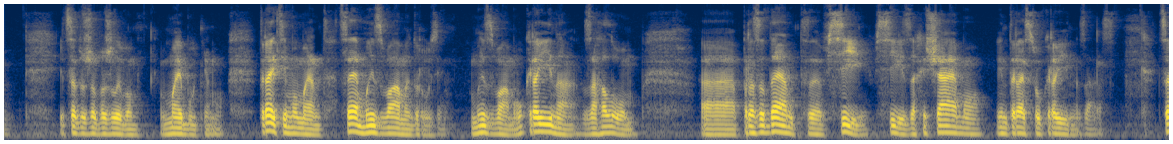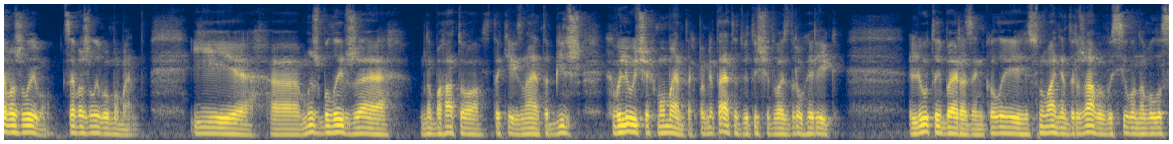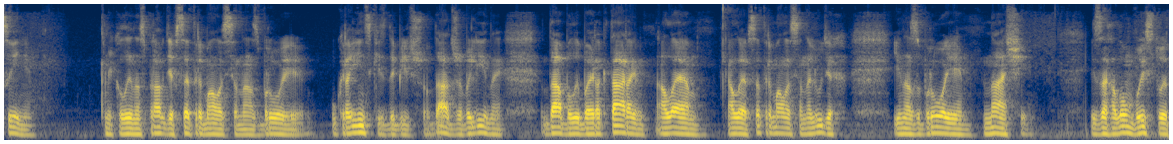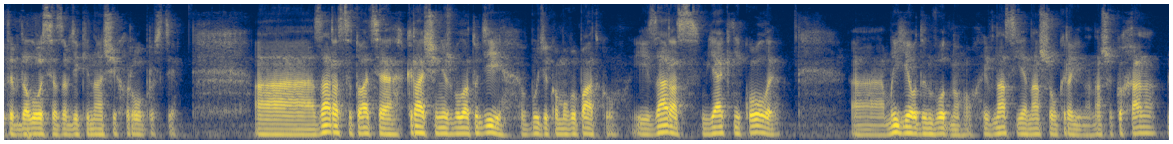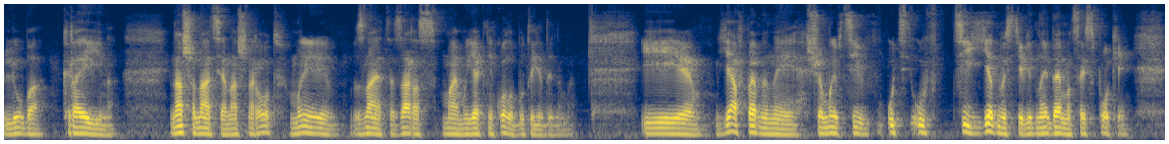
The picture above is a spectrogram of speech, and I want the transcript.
І це дуже важливо в майбутньому. Третій момент це ми з вами, друзі. Ми з вами, Україна загалом. е, Президент, всі, всі захищаємо інтереси України зараз. Це важливо, це важливий момент. І е, ми ж були вже на багато таких, знаєте, більш хвилюючих моментах. Пам'ятаєте, 2022 рік, лютий березень, коли існування держави висіло на волосині, і коли насправді все трималося на зброї українській, здебільшого, да, джавеліни, да, були байрактари, але, але все трималося на людях і на зброї нашій. І загалом вистояти вдалося завдяки нашій хоробрості. А зараз ситуація краще, ніж була тоді, в будь-якому випадку. І зараз, як ніколи, ми є один в одного, і в нас є наша Україна, наша кохана, люба країна. Наша нація, наш народ. Ми, знаєте, зараз маємо як ніколи бути єдиними. І я впевнений, що ми в цій, у, у цій єдності віднайдемо цей спокій.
